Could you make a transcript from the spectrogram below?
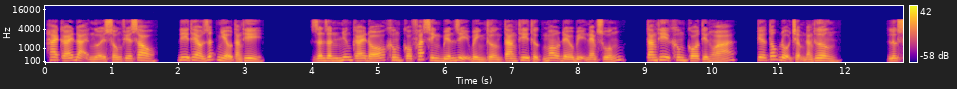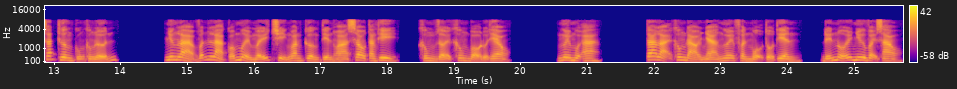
hai cái đại người sống phía sau, đi theo rất nhiều tăng thi. Dần dần những cái đó không có phát sinh biến dị bình thường tang thi thực mau đều bị ném xuống, tang thi không có tiến hóa, kia tốc độ chậm đáng thương. Lực sát thương cũng không lớn. Nhưng là vẫn là có mười mấy chỉ ngoan cường tiến hóa sau tang thi, không rời không bỏ đuổi theo. Ngươi muội A. Ta lại không đào nhà ngươi phần mộ tổ tiên, đến nỗi như vậy sao?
